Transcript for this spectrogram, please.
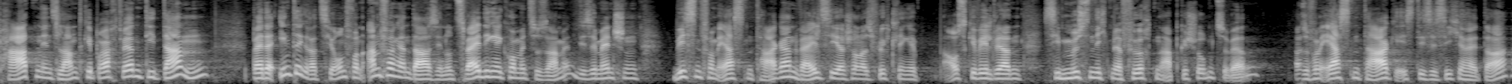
Paten ins Land gebracht werden, die dann bei der Integration von Anfang an da sind. Und zwei Dinge kommen zusammen. Diese Menschen wissen vom ersten Tag an, weil sie ja schon als Flüchtlinge ausgewählt werden, sie müssen nicht mehr fürchten, abgeschoben zu werden. Also vom ersten Tag ist diese Sicherheit da.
